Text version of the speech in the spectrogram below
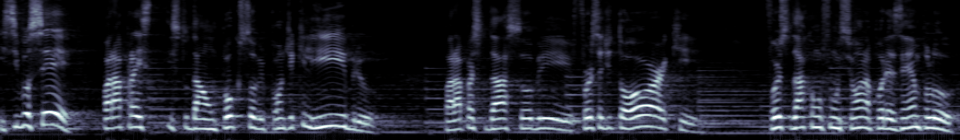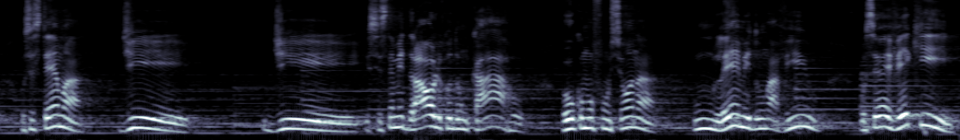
E se você parar para estudar um pouco sobre ponto de equilíbrio, parar para estudar sobre força de torque, for estudar como funciona, por exemplo, o sistema de, de sistema hidráulico de um carro, ou como funciona um leme de um navio, você vai ver que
